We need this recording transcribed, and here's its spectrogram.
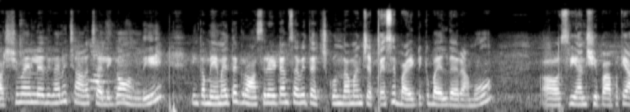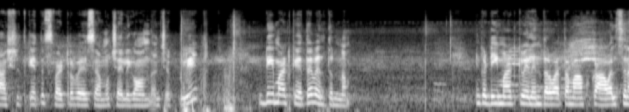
వర్షం ఏం లేదు కానీ చాలా చలిగా ఉంది. ఇంకా మేమైతే గ్రాసరీ ఐటమ్స్ అవి తెచ్చుకుందామని చెప్పేసి బయటికి బయలుదేరాము. శ్రీయాన్షి పాపకి ఆశ్రిత్కి అయితే స్వెటర్ వేసాము చలిగా ఉందని చెప్పి. డీమార్ట్కి అయితే వెళ్తున్నాం. ఇంకా డీమార్ట్కి వెళ్ళిన తర్వాత మాకు కావాల్సిన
